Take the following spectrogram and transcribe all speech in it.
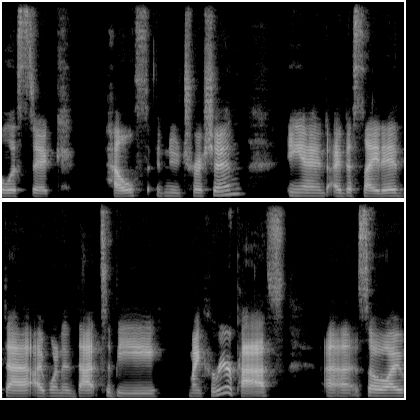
holistic health and nutrition. And I decided that I wanted that to be my career path. Uh, so I,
